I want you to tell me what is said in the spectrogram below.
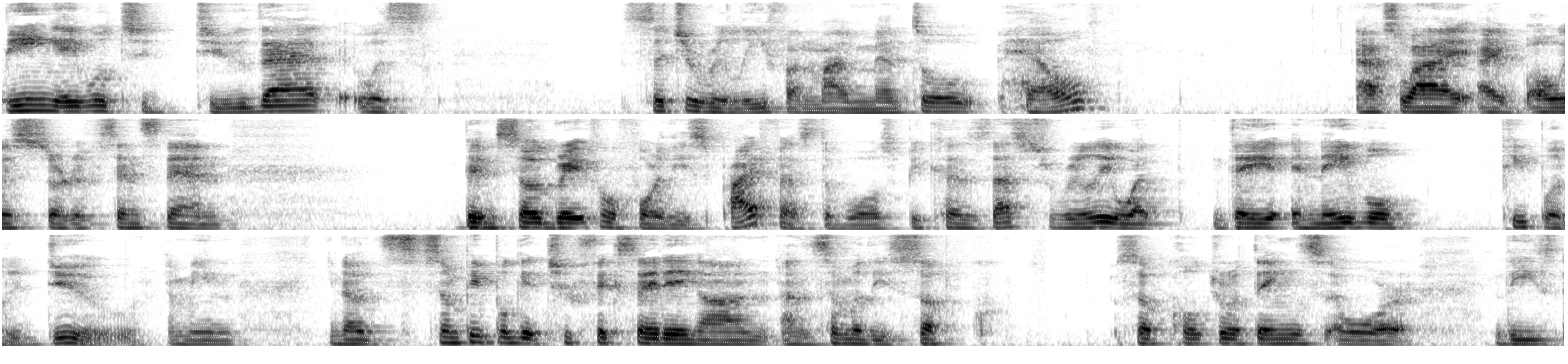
being able to do that was such a relief on my mental health that's why I've always sort of since then been so grateful for these pride festivals because that's really what they enable people to do. I mean, you know, some people get too fixating on on some of these sub subcultural things or these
